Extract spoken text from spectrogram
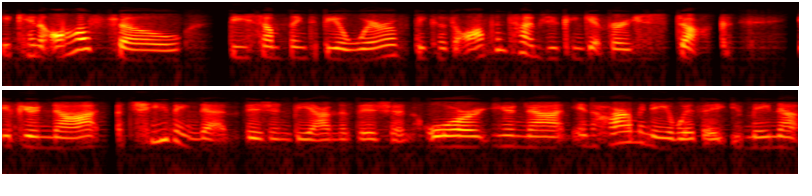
it can also be something to be aware of because oftentimes you can get very stuck if you're not achieving that vision beyond the vision or you're not in harmony with it, you may not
